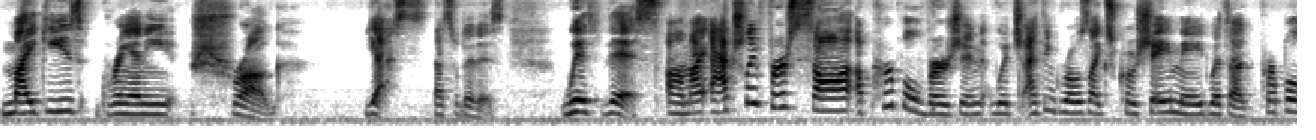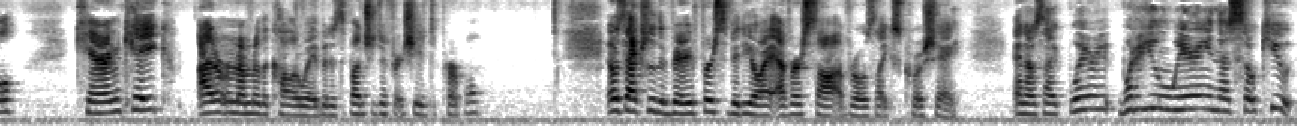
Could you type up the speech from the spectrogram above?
Mikey's Granny Shrug. Yes, that's what it is. With this, um, I actually first saw a purple version, which I think Rose Likes Crochet made with a purple Caron cake. I don't remember the colorway, but it's a bunch of different shades of purple. It was actually the very first video I ever saw of Rose Likes Crochet. And I was like, Where, what are you wearing? That's so cute.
